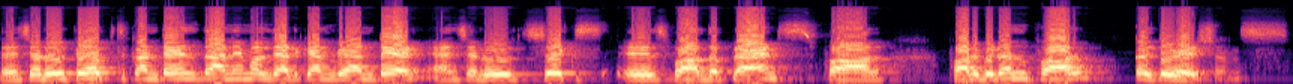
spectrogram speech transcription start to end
Then schedule 5th contains the animal that can be hunted and schedule 6 is for the plants for forbidden for cultivations.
